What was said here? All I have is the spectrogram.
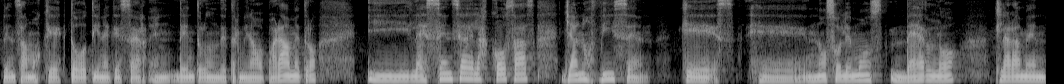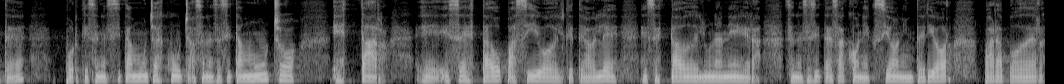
pensamos que todo tiene que ser dentro de un determinado parámetro. Y la esencia de las cosas ya nos dicen qué es. Eh, no solemos verlo claramente porque se necesita mucha escucha, se necesita mucho estar eh, ese estado pasivo del que te hablé, ese estado de luna negra. Se necesita esa conexión interior para poder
